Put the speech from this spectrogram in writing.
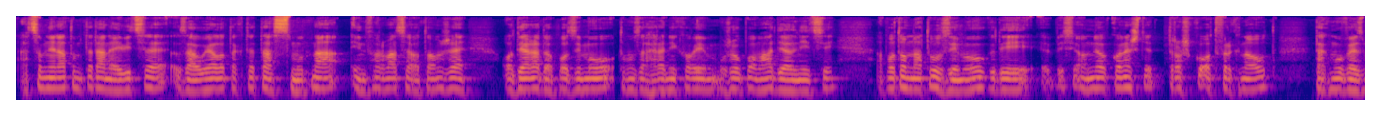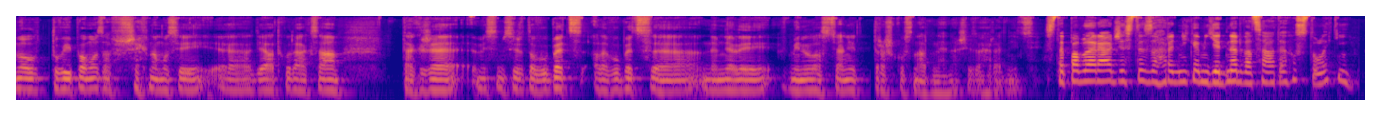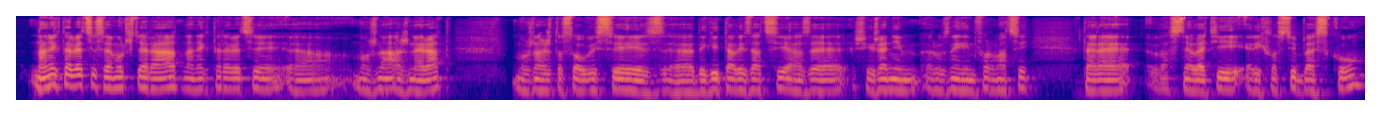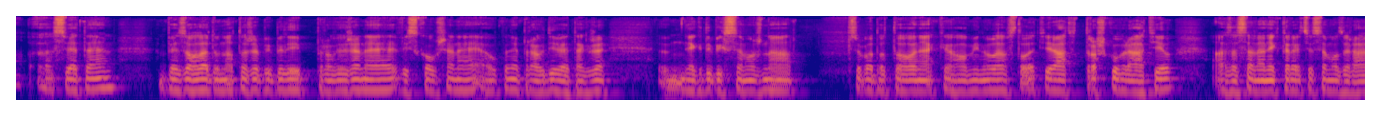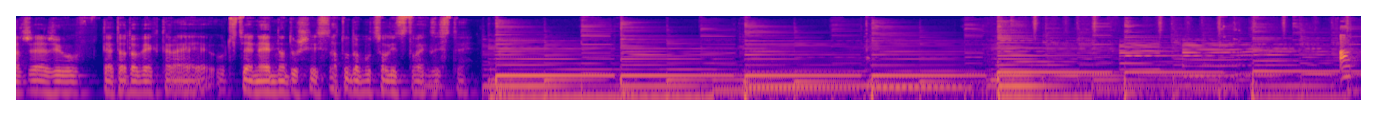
A co mě na tom teda nejvíce zaujalo, tak to je ta smutná informace o tom, že od jara do podzimu tomu zahradníkovi můžou pomáhat dělníci a potom na tu zimu, kdy by si on měl konečně trošku odfrknout, tak mu vezmou tu výpomoc a všechno musí eh, dělat chudák sám. Takže myslím si, že to vůbec, ale vůbec eh, neměli v minulosti ani trošku snadné naši zahradníci. Jste, Pavle, rád, že jste zahradníkem 21. století? Na některé věci jsem určitě rád, na některé věci eh, možná až nerad. Možná, že to souvisí s eh, digitalizací a se šířením různých informací, které vlastně letí rychlosti blesku světem, bez ohledu na to, že by byly prověřené, vyzkoušené a úplně pravdivé. Takže někdy bych se možná třeba do toho nějakého minulého století rád trošku vrátil a zase na některé věci jsem moc rád, že žiju v této době, která je určitě nejjednodušší za tu dobu, co lidstvo existuje.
